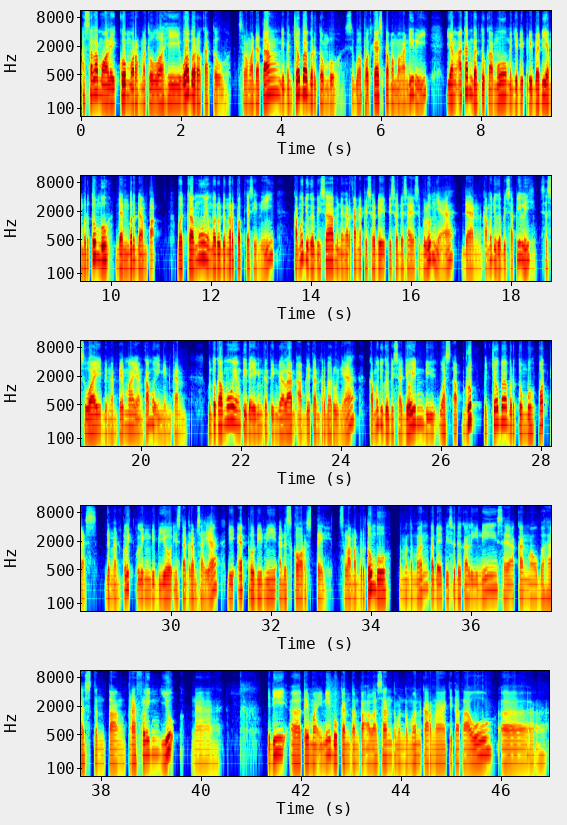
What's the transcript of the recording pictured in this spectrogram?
Assalamualaikum warahmatullahi wabarakatuh. Selamat datang di Mencoba Bertumbuh, sebuah podcast pengembangan diri yang akan bantu kamu menjadi pribadi yang bertumbuh dan berdampak. Buat kamu yang baru dengar podcast ini, kamu juga bisa mendengarkan episode-episode saya sebelumnya dan kamu juga bisa pilih sesuai dengan tema yang kamu inginkan. Untuk kamu yang tidak ingin ketinggalan updatean terbarunya, kamu juga bisa join di WhatsApp grup Mencoba Bertumbuh Podcast dengan klik link di bio Instagram saya di @rudini underscore. Selamat bertumbuh! Teman-teman, pada episode kali ini saya akan mau bahas tentang traveling yuk. Nah, jadi uh, tema ini bukan tanpa alasan teman-teman karena kita tahu uh,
